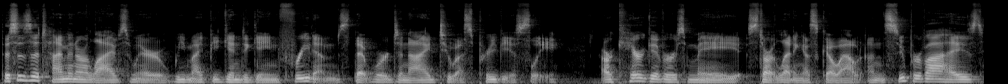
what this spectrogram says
This is a time in our lives where we might begin to gain freedoms that were denied to us previously. Our caregivers may start letting us go out unsupervised.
